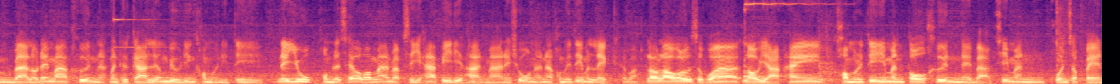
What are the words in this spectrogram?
ำแบรนด์เราได้มากขึ้นอะมันคือการเรื่อง building community ในยุคผมเลยเชื่อว่าประมาณแบบ4 5ปีที่ผ่านมาในช่วงนั้นนะ community มันเล็กใช่ปะแล้วเราก็รู้สึกว่าเราอยากให้ community นี้มันโตขึ้นในแบบที่มันควรจะเป็น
